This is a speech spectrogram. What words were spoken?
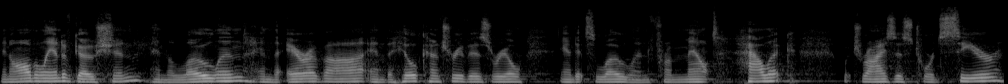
and all the land of Goshen, and the lowland, and the Arabah, and the hill country of Israel, and its lowland, from Mount Halak, which rises towards Seir,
